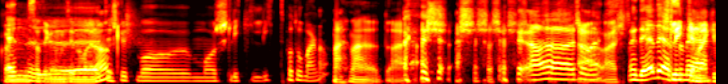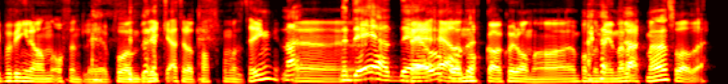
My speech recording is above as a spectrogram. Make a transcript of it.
kan Ender sette i gang med sine varer. til slutt må, må slikke litt på tommelen, da? Nei, nei, æsj, æsj, æsj, det er det Slikker er meg ikke på fingrene offentlig på en butikk etter å ha tatt på masse ting. Nei, Eh, men det er- det er jo på en noe koronapandemien har lært meg, så var det det.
